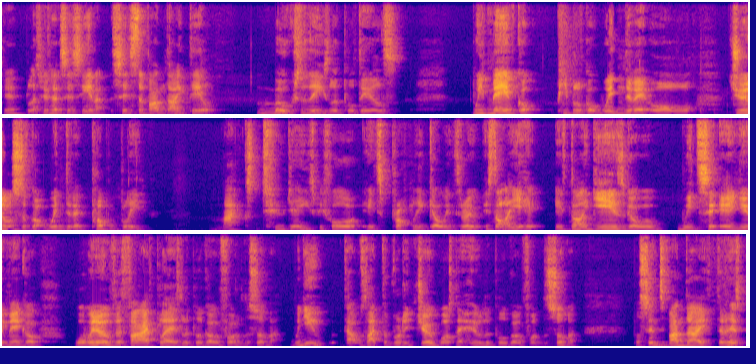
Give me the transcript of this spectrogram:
Yeah, but let's be fair. Since the, since the Van Dijk deal, most of these Liverpool deals, we may have got people have got wind of it, or journalists have got wind of it, probably max two days before it's properly going through. It's not like you hit, it's not like years ago where we'd sit here, you may go, well, we know the five players Liverpool going for in the summer. We knew that was like the running joke, wasn't it? Who Liverpool going for in the summer. But since Van Dijk, there is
